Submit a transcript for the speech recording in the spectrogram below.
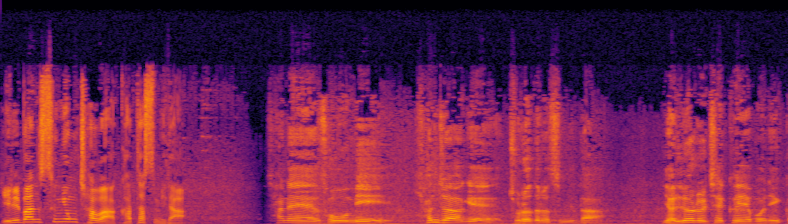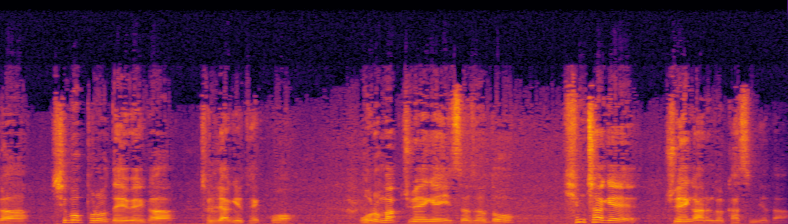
일반 승용차와 같았습니다. 차내 소음이 현저하게 줄어들었습니다. 연료를 체크해 보니까 15% 내외가 전략이 됐고 오르막 주행에 있어서도 힘차게 주행하는 것 같습니다.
